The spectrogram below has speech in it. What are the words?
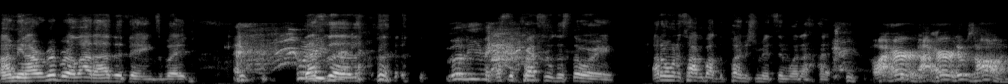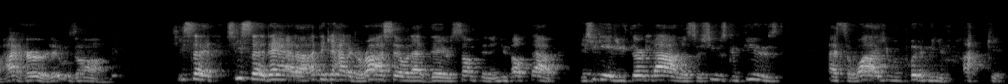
I mean, I remember a lot of other things, but that's the we'll that's the crux of the story. I don't want to talk about the punishments and whatnot. Oh, I heard. I heard it was on. I heard it was on. She said. She said they had. A, I think they had a garage sale that day or something, and you helped out, and she gave you thirty dollars. So she was confused as to why you would put them in your pocket.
